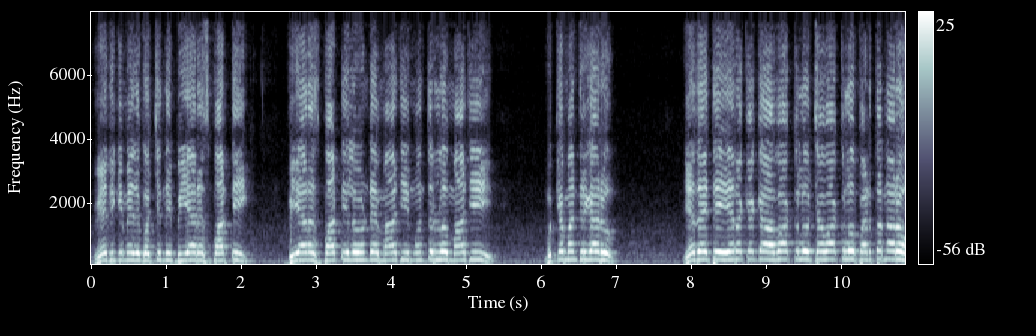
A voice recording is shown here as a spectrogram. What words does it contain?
వేదిక మీదకి వచ్చింది బీఆర్ఎస్ పార్టీ. బీఆర్ఎస్ పార్టీలో ఉండే మాజీ మంత్రులు మాజీ ముఖ్యమంత్రి గారు ఏదైతే ఏ రకంగా అవాకులు చవాకులు పెడుతున్నారో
